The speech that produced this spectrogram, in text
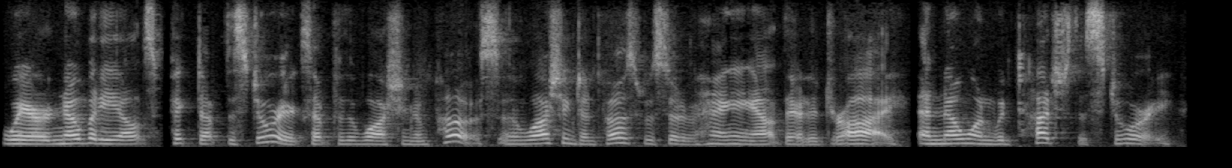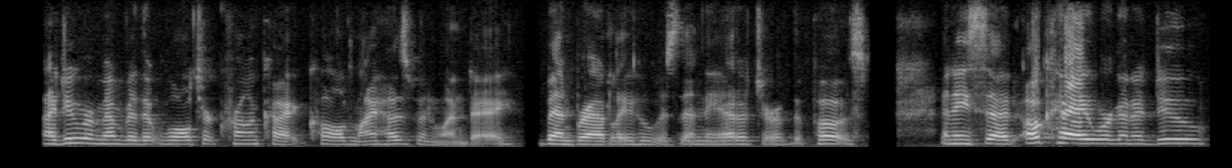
where nobody else picked up the story except for the Washington Post. And the Washington Post was sort of hanging out there to dry, and no one would touch the story. I do remember that Walter Cronkite called my husband one day, Ben Bradlee, who was then the editor of the Post, and he said, Okay, we're going to do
